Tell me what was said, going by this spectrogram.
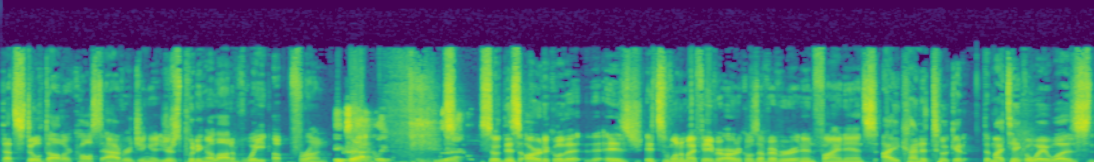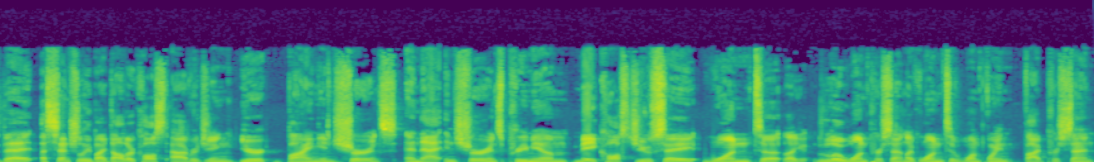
that's still dollar cost averaging it. You're just putting a lot of weight up front. Exactly. Exactly. So this article that is it's one of my favorite articles I've ever written in finance. I kind of took it that my takeaway was that essentially by dollar cost averaging, you're buying insurance and that insurance premium may cost you say 1 to like low 1%, like 1 to 1.5%,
